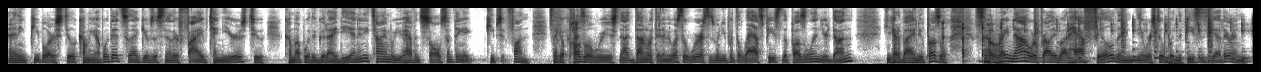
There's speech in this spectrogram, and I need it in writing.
And I think people are still coming up with it. So that gives us another five, ten years to come up with a good idea. And any time where you haven't solved something, it keeps it fun. It's like a puzzle where you're just not done with it. I mean, what's the worst is when you put the last piece of the puzzle in, you're done. You got to buy a new puzzle. so right now we're probably about half filled, and you know, we're still putting the pieces together. And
